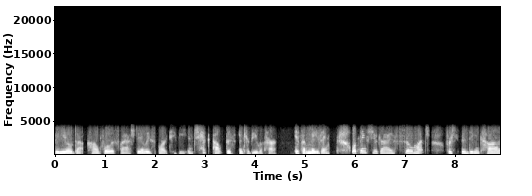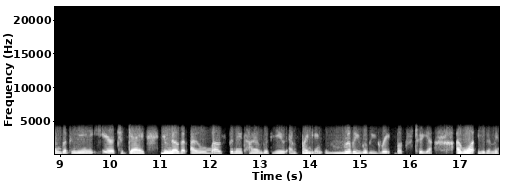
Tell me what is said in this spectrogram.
vimeo.com forward slash Daily Spark TV, and check out this interview with her. It's amazing. Well, thanks you guys so much for spending time with me here today. You know that I love spending time with you and bringing really, really great books to you. I want you to make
